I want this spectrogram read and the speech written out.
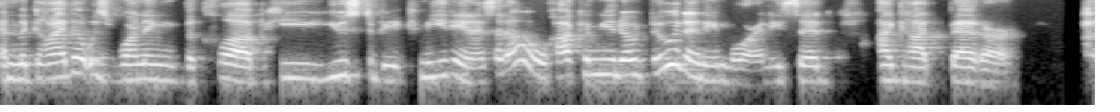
and the guy that was running the club, he used to be a comedian. I said, Oh, how come you don't do it anymore? And he said, I got better.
